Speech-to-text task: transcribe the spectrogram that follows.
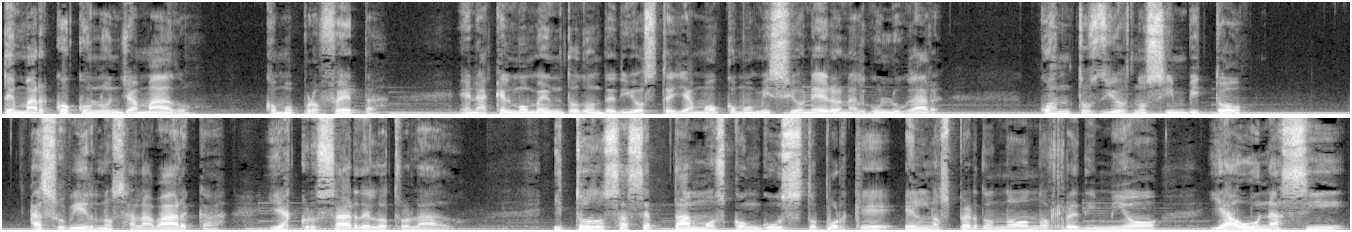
te marcó con un llamado como profeta, en aquel momento donde Dios te llamó como misionero en algún lugar, ¿cuántos Dios nos invitó a subirnos a la barca y a cruzar del otro lado? Y todos aceptamos con gusto porque Él nos perdonó, nos redimió y aún así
